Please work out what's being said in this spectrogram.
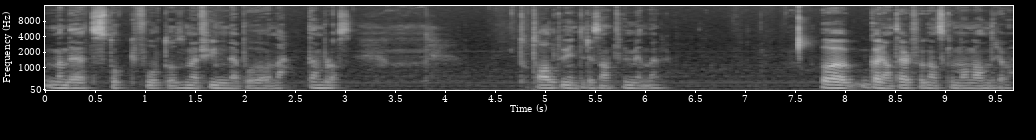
men det er et stokkfoto som er funnet på nett en plass. Totalt uinteressant for min del. Og garantert for ganske mange andre òg.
